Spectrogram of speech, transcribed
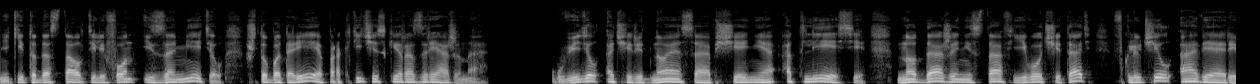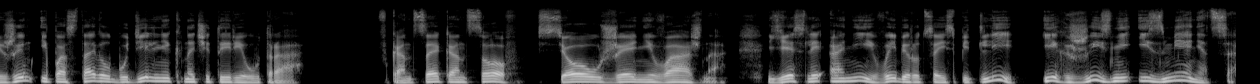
Никита достал телефон и заметил, что батарея практически разряжена. Увидел очередное сообщение от Леси, но даже не став его читать, включил авиарежим и поставил будильник на 4 утра. В конце концов, все уже не важно. Если они выберутся из петли, их жизни изменятся.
